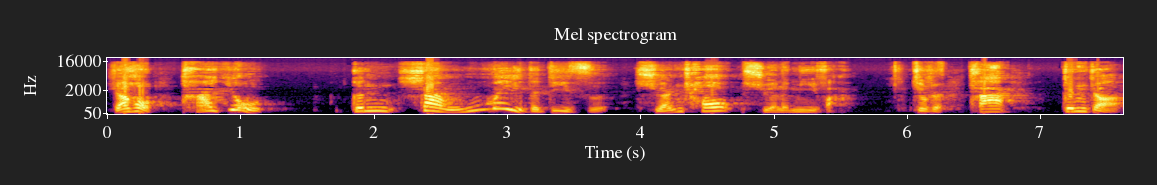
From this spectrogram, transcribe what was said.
然后他又跟善无畏的弟子玄超学了秘法，就是他跟着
